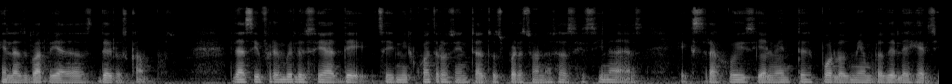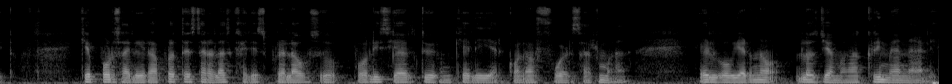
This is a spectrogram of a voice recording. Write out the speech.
en las barriadas de los campos. La cifra en velocidad de 6.402 personas asesinadas extrajudicialmente por los miembros del ejército, que por salir a protestar a las calles por el abuso policial tuvieron que lidiar con la Fuerza Armada. El gobierno los llamaba criminales.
